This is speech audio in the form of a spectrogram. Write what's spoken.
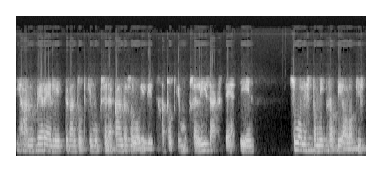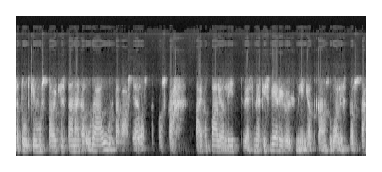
ihan vereen liittyvän tutkimuksen ja kantasoluihin liittyvän tutkimuksen lisäksi tehtiin suolistomikrobiologista tutkimusta oikeastaan aika uraa uurtavaa sellaista, koska aika paljon liittyy esimerkiksi veriryhmiin, jotka on suolistossa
